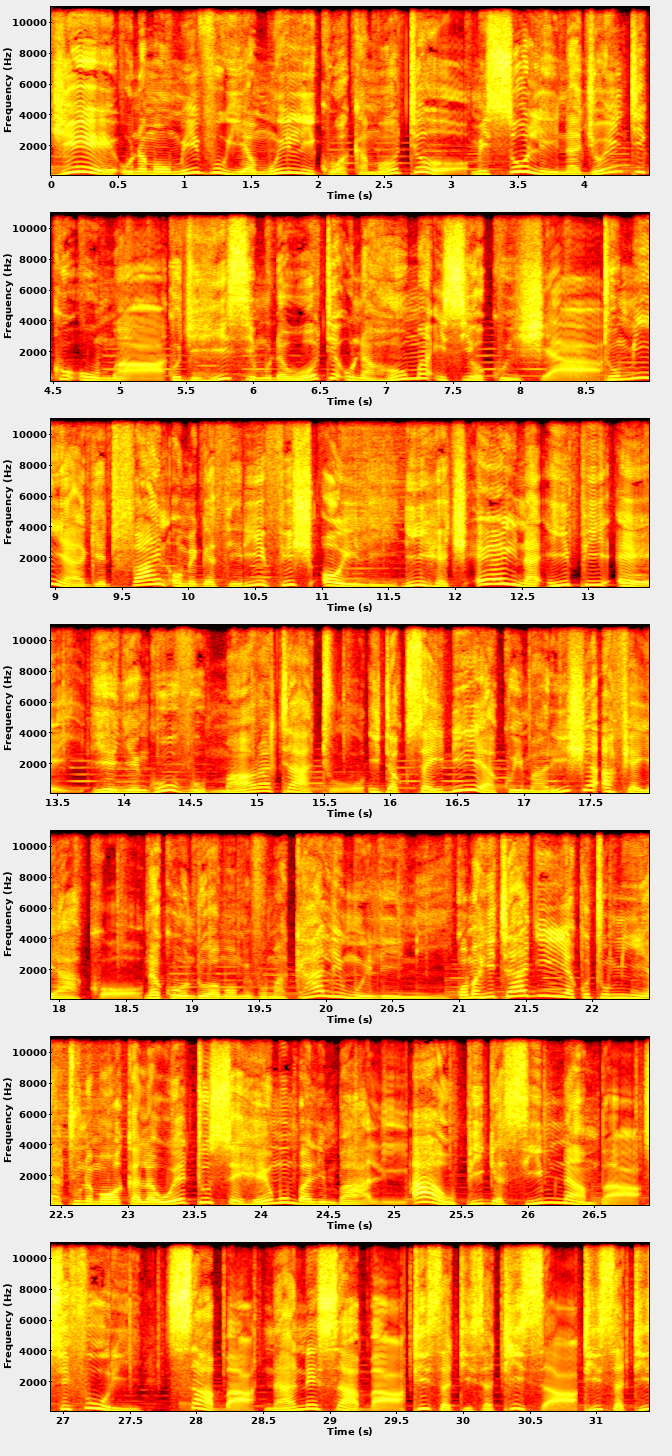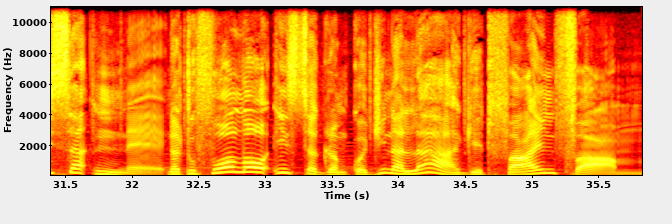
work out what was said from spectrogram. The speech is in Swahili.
Je, una maumivu ya mwili kuwaka moto, misuli na jointi kuuma, kujihisi muda wote una homa isiyokwisha? Tumia Get Fine Omega 3 Fish Oil, DHA na EPA yenye nguvu mara tatu, itakusaidia kuimarisha afya yako na kuondoa maumivu makali mwilini. Kwa mahitaji ya kutumia, tuna mawakala wetu sehemu mbalimbali, au piga simu namba 0787999994 na tufollow Instagram kwa jina la Get Fine Farm.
